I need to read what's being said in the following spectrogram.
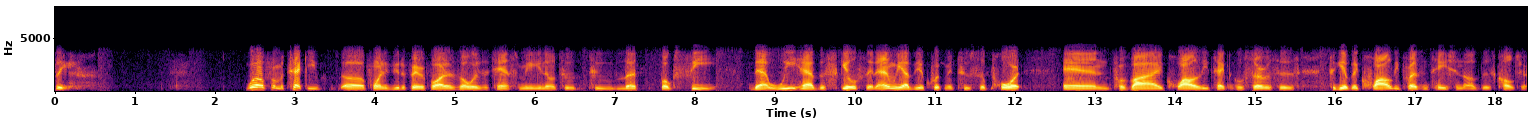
see. Well, from a techie uh, point of view, the favorite part is always a chance for me, you know, to to let folks see that we have the skill set and we have the equipment to support and provide quality technical services to give a quality presentation of this culture.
